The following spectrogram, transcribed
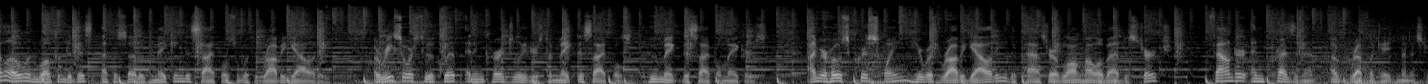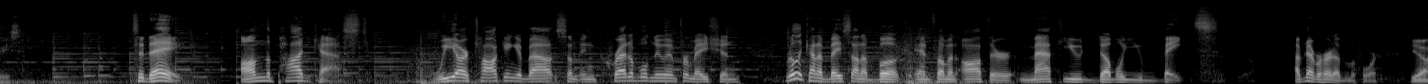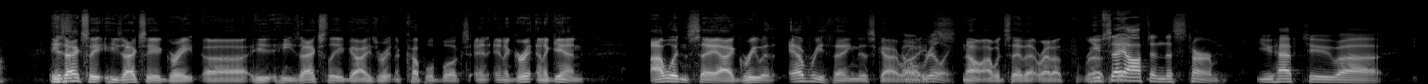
Hello, and welcome to this episode of Making Disciples with Robby Gallaty, a resource to equip and encourage leaders to make disciples who make disciple makers. I'm your host, Chris Swain, here with Robby Gallaty, the pastor of Long Hollow Baptist Church, founder and president of Replicate Ministries. Today on the podcast, we are talking about some incredible new information, really kind of based on a book and from an author, Matthew W. Bates. I've never heard of him before. Yeah. He's actually he's actually a great uh, he, he's actually a guy who's written a couple of books and and a great and again I wouldn't say I agree with everything this guy writes. Oh, really? No, I would say that right out. Right You the say often this term, you have to uh,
